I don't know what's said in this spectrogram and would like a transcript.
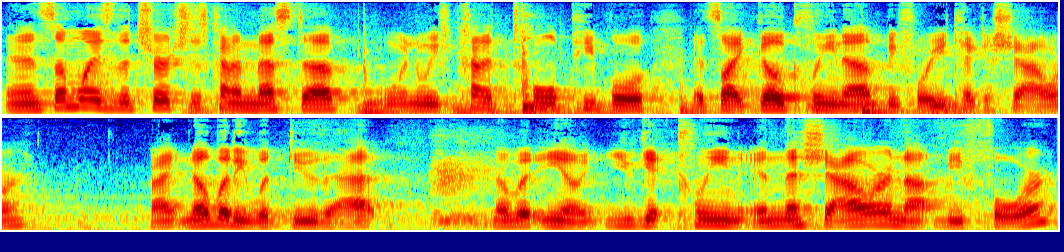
and in some ways, the church is kind of messed up when we've kind of told people it's like go clean up before you take a shower, right? Nobody would do that. Nobody, you know, you get clean in the shower, not before,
